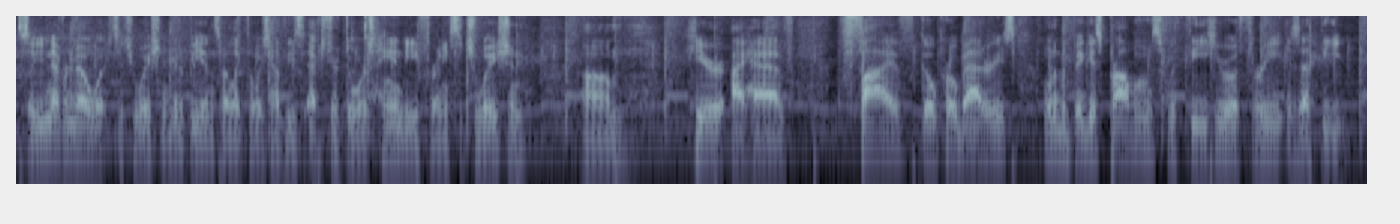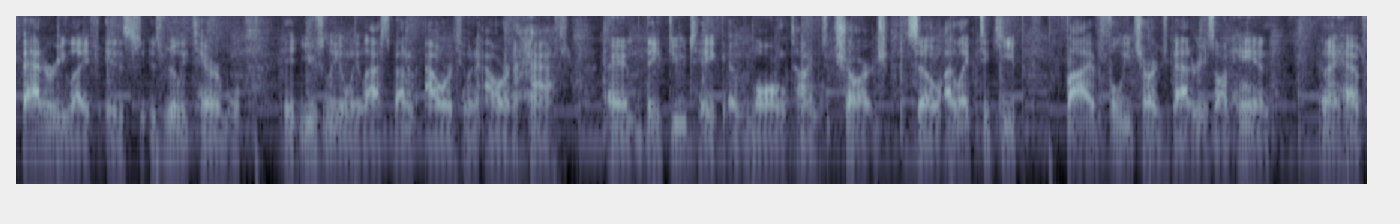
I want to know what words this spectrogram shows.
so you never know what situation you're gonna be in, so I like to always have these extra doors handy for any situation. Um, here I have five GoPro batteries. One of the biggest problems with the Hero 3 is that the battery life is, is really terrible. It usually only lasts about an hour to an hour and a half, and they do take a long time to charge. So I like to keep five fully charged batteries on hand, and I have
